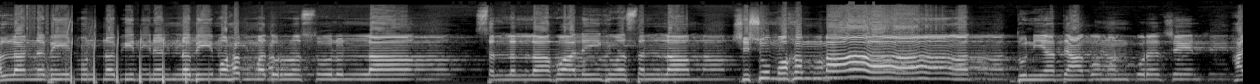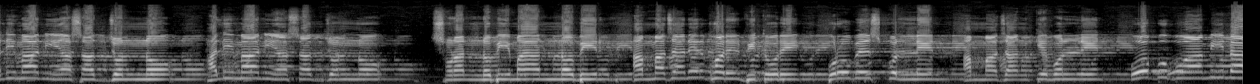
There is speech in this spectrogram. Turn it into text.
আল্লাহ নবী নুন নবী, দিনের নবী মোহাম্মদুর রসুল্লাহ সাল্লাল্লাহু আলাইহি ওয়াসাল্লাম শিশু মোহাম্মদ দুনিয়াতে আগমন করেছেন। হালিমা নিয়ে আসার জন্য, হালিমা নিয়ে আসার জন্য সোনার নবী মায়ান নবীর আম্মা জানের ঘরের ভিতরে প্রবেশ করলেন। আম্মা জানকে বললেন, ও বুবু আমিনা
